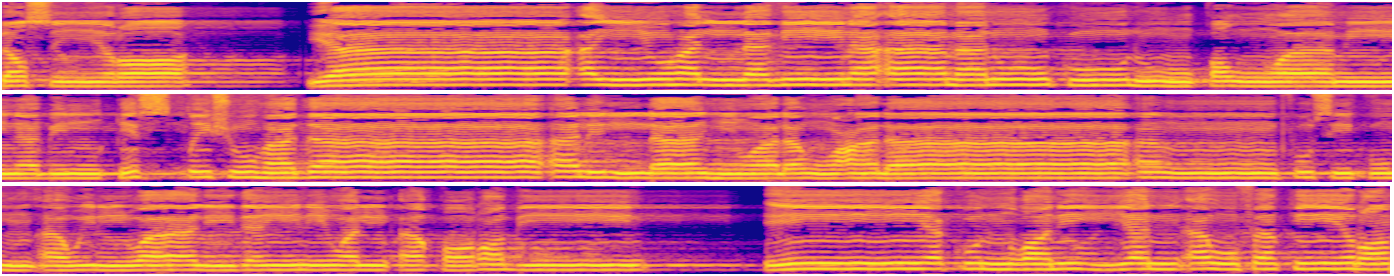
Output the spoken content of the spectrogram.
بصيرا. يا أيها الذين آمنوا كونوا قوامين بالقسط شهداء لله ولو على أنفسكم أو الوالدين والأقربين. إن يكن غنيا أو فقيرا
